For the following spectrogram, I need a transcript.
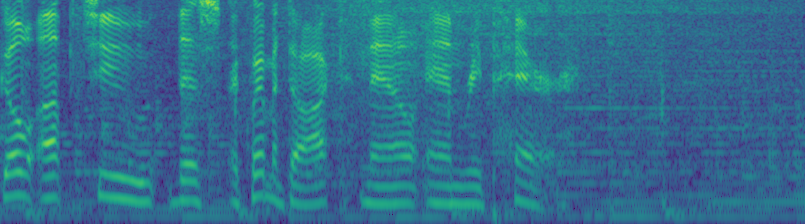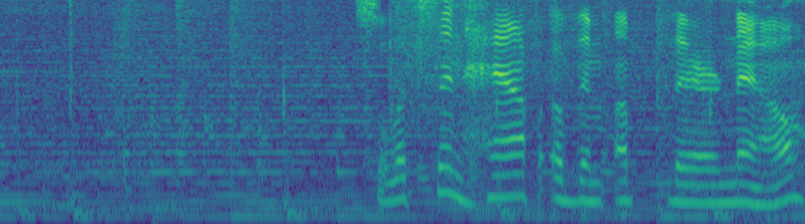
go up to this equipment dock now and repair. So let's send half of them up there now.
